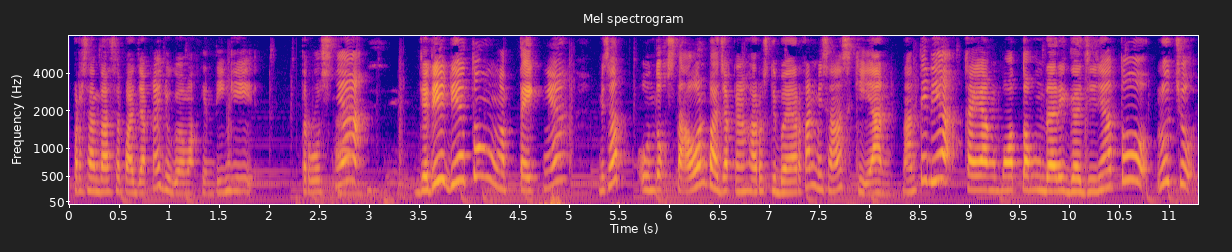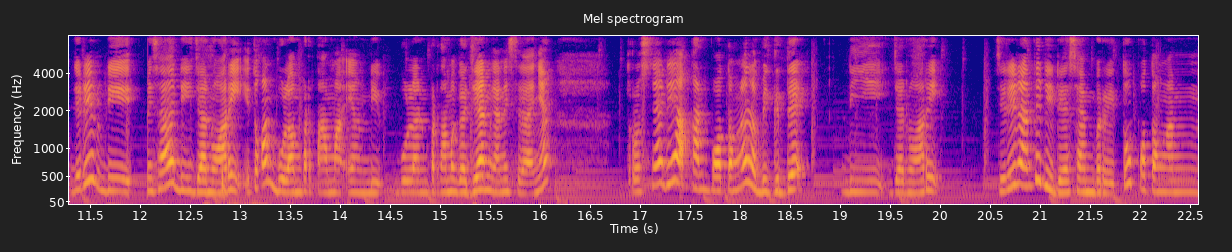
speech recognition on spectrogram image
persentase pajaknya juga makin tinggi. Terusnya, ah, jadi dia tuh ngetake-nya, misal untuk setahun pajak yang harus dibayarkan misalnya sekian. Nanti dia kayak motong dari gajinya tuh lucu. Jadi di misalnya di Januari itu kan bulan pertama yang di bulan pertama gajian kan istilahnya. Terusnya dia akan potongnya lebih gede di Januari. Jadi nanti di Desember itu potongan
